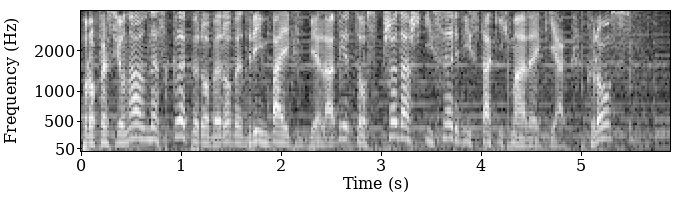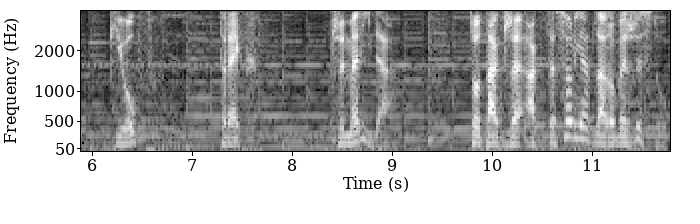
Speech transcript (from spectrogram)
Profesjonalne sklepy rowerowe Dream Bike w Bielawie to sprzedaż i serwis takich marek jak Cross, Cube, Trek czy Merida. To także akcesoria dla rowerzystów.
